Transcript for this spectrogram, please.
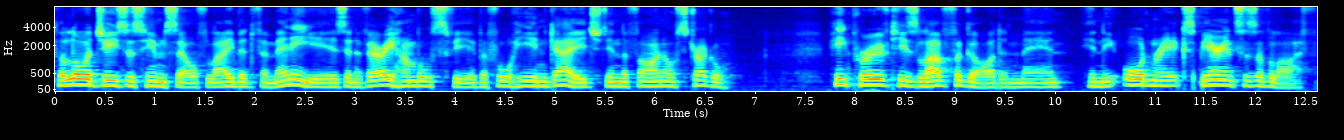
The Lord Jesus himself laboured for many years in a very humble sphere before he engaged in the final struggle. He proved his love for God and man in the ordinary experiences of life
